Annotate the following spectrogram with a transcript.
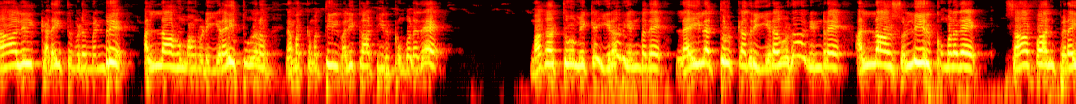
நாளில் கிடைத்து விடும் என்று அல்லாஹும் அவனுடைய இறை தூதரும் நமக்கு மத்தியில் வழிகாட்டி இருக்கும் பொழுதே மகத்துவமிக்க இரவு என்பதே லைலத்துல் கதிர் இரவுதான் என்றே அல்லாஹ் சொல்லி இருக்கும் பொழுதே சாஃபான் பிறை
